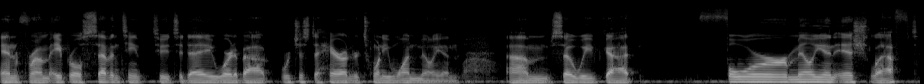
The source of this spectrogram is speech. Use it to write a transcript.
And from April 17th to today, we're at about, we're just a hair under 21 million. Wow. Um, so we've got four million ish left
